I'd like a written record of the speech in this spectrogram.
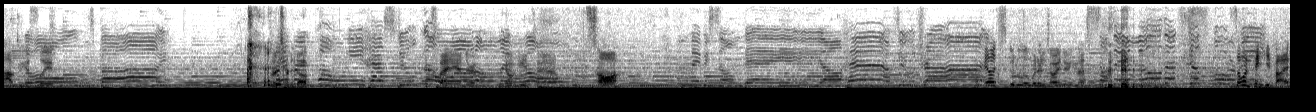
Obviously. Gonna turn it up. It's has still It's gone fine, Andrew. You don't need to. Aw. Maybe someday I'll have to try I feel like Scootaloo would enjoy doing this. something new that's just for So would Pinkie Pie.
